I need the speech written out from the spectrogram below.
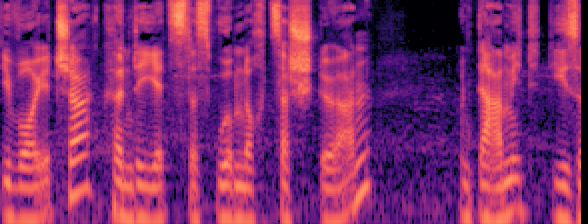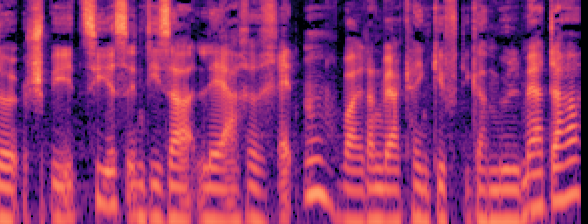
Die Voyager könnte jetzt das Wurmloch zerstören und damit diese Spezies in dieser Leere retten, weil dann wäre kein giftiger Müll mehr da.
